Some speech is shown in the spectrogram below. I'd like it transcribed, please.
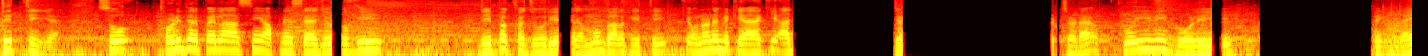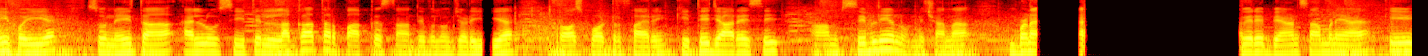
ਦਿੱਤੀ ਹੈ। ਸੋ ਥੋੜੀ ਦੇਰ ਪਹਿਲਾਂ ਅਸੀਂ ਆਪਣੇ ਸਹਿਯੋਗੀ ਦੀਪਕ ਖਜੂਰੀਆ ਜੰਮੂ ਗੱਲ ਕੀਤੀ ਕਿ ਉਹਨਾਂ ਨੇ ਵੀ ਕਿਹਾ ਹੈ ਕਿ ਅੱਜ ਜਿਹੜਾ ਕੋਈ ਵੀ ਗੋਲੀ ਨਹੀਂ ਹੋਈ ਹੈ। ਸੋ ਨਹੀਂ ਤਾਂ ਐਲਓਸੀ ਤੇ ਲਗਾਤਾਰ ਪਾਕਿਸਤਾਨ ਦੇ ਵੱਲੋਂ ਜਿਹੜੀ ਹੈ ਕ੍ਰਾਸ ਬਾਰਡਰ ਫਾਇਰਿੰਗ ਕੀਤੀ ਜਾ ਰਹੀ ਸੀ। ਆਮ ਸਿਵਲੀਅਨ ਨੂੰ ਨਿਸ਼ਾਨਾ ਬਣਾਇਆ ਸਵੇਰੇ ਬਿਆਨ ਸਾਹਮਣੇ ਆਇਆ ਕਿ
